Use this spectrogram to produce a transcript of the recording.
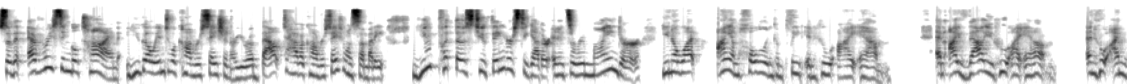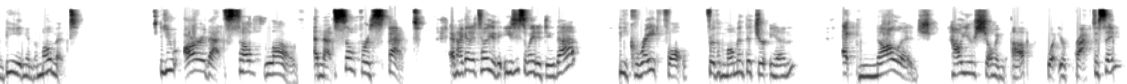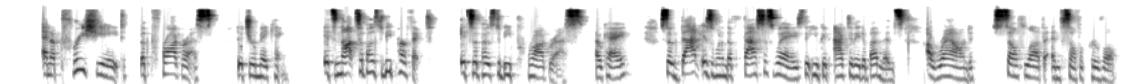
So that every single time you go into a conversation or you're about to have a conversation with somebody, you put those two fingers together and it's a reminder you know what? I am whole and complete in who I am. And I value who I am and who I'm being in the moment. You are that self love and that self respect. And I got to tell you, the easiest way to do that, be grateful for the moment that you're in, acknowledge how you're showing up, what you're practicing, and appreciate the progress that you're making. It's not supposed to be perfect. It's supposed to be progress. Okay. So that is one of the fastest ways that you can activate abundance around self love and self approval.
